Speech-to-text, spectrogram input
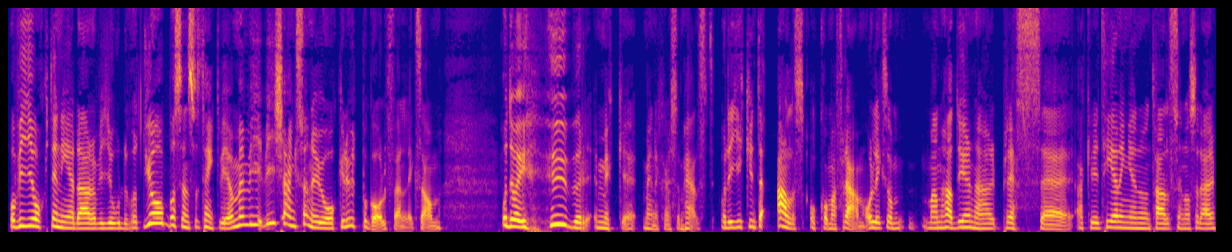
Och vi åkte ner där och vi gjorde vårt jobb och sen så tänkte vi, ja men vi, vi chansar nu och åker ut på golfen liksom. Och det var ju hur mycket människor som helst. Och det gick ju inte alls att komma fram. Och liksom, man hade ju den här pressackrediteringen runt halsen och sådär.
